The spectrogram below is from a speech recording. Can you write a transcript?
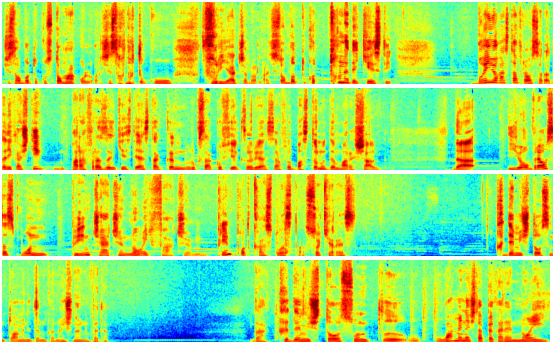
și s-au bătut cu stomacul lor și s-au bătut cu furia celorlalți și s-au bătut cu o tonă de chestii. Băi, eu asta vreau să arăt. Adică, știi, parafrazând chestia asta, că în rucsacul fiecăruia se află bastonul de mareșal, dar eu vreau să spun, prin ceea ce noi facem, prin podcastul ăsta, Socheres, cât de mișto sunt oamenii de lângă noi și noi nu vedem. Da? Cât de mișto sunt uh, oamenii ăștia pe care noi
